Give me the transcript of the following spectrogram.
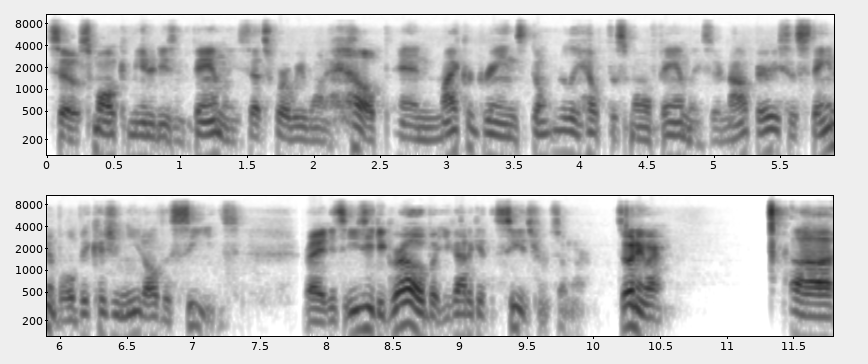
So small communities and families, that's where we want to help. And microgreens don't really help the small families. They're not very sustainable because you need all the seeds, right? It's easy to grow, but you got to get the seeds from somewhere. So anyway, uh,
